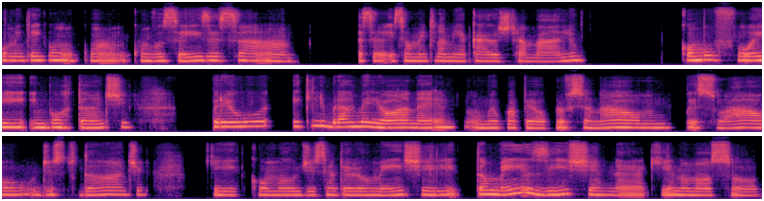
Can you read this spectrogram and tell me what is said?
comentei com, com, com vocês essa, essa, esse aumento na minha carga de trabalho, como foi importante para eu equilibrar melhor, né, o meu papel profissional, pessoal, de estudante, que, como eu disse anteriormente, ele também existe, né, aqui no nosso,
